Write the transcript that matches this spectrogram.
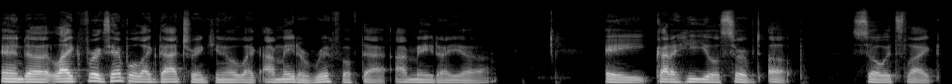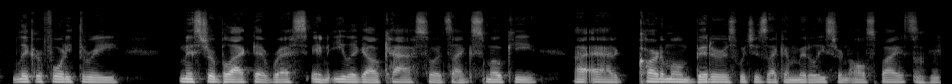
And uh, like for example, like that drink, you know, like I made a riff of that. I made a uh, a carajillo served up, so it's like Licor 43, Mister Black that rests in Ilegal cast, so it's like smoky. I add cardamom bitters, which is like a Middle Eastern allspice. Mhm.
